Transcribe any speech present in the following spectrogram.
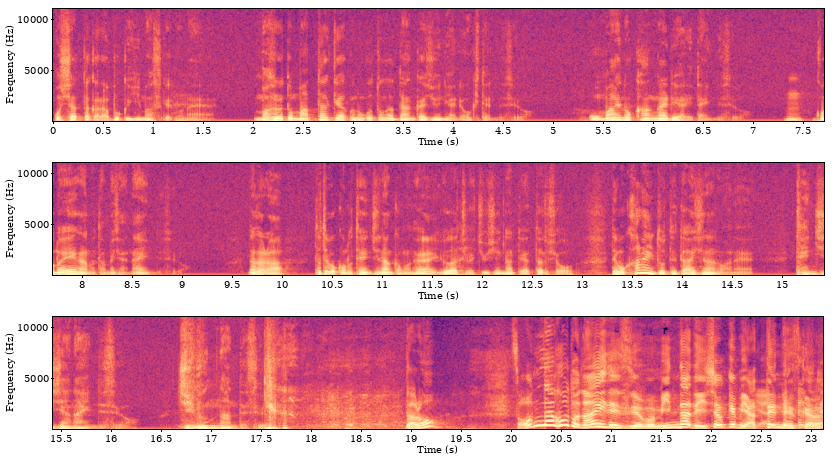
おっしゃったから僕言いますけどね、まあ、それと全く逆のことが段階ジュニアに起きてるんですよお前の考えでやりたいんですよ。うん。この映画のためじゃないんですよ。だから例えばこの展示なんかもねヨダッチが中心になってやったでしょ？でも彼にとって大事なのはね展示じゃないんですよ。自分なんですよ。だろ？そんなことないですよ。もうみんなで一生懸命やってんですから。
